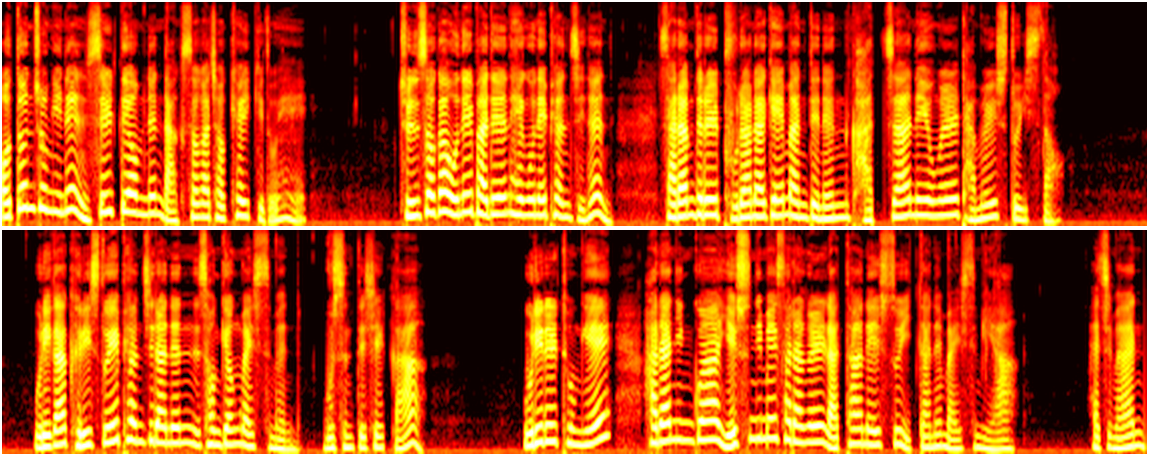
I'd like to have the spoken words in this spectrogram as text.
어떤 종이는 쓸데없는 낙서가 적혀 있기도 해. 준서가 오늘 받은 행운의 편지는 사람들을 불안하게 만드는 가짜 내용을 담을 수도 있어. 우리가 그리스도의 편지라는 성경 말씀은 무슨 뜻일까? 우리를 통해 하나님과 예수님의 사랑을 나타낼 수 있다는 말씀이야. 하지만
